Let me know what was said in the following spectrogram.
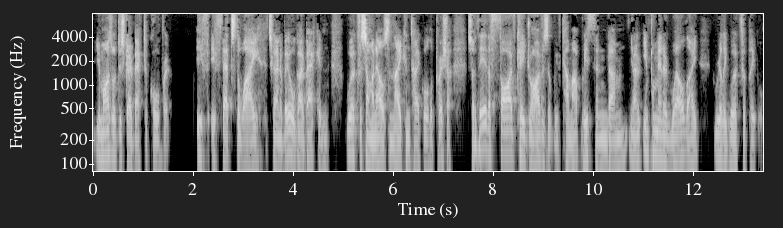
you might as well just go back to corporate if if that's the way it's going to be, or go back and work for someone else and they can take all the pressure. So they're the five key drivers that we've come up with, and um, you know, implemented well, they really work for people.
